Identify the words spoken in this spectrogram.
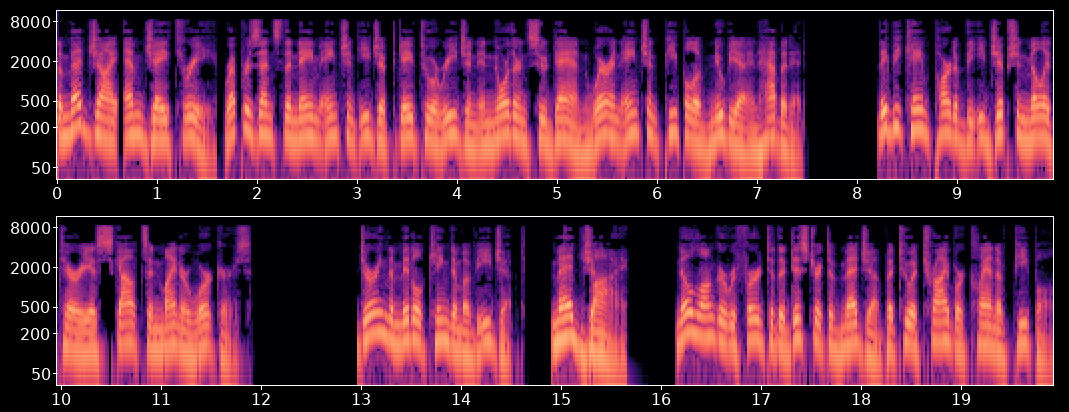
The Medjay MJ3, represents the name ancient Egypt gave to a region in northern Sudan where an ancient people of Nubia inhabited. They became part of the Egyptian military as scouts and minor workers. During the Middle Kingdom of Egypt, Medjay no longer referred to the district of Medja but to a tribe or clan of people.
